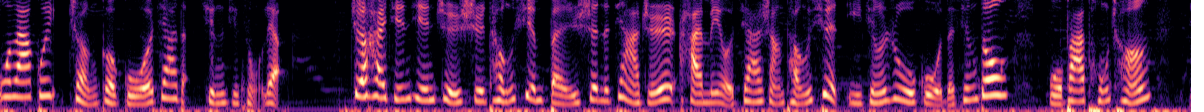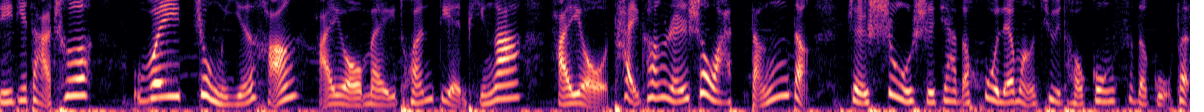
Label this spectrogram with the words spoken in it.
乌拉圭整个国家的经济总量。这还仅仅只是腾讯本身的价值，还没有加上腾讯已经入股的京东、五八同城、滴滴打车、微众银行，还有美团点评啊，还有泰康人寿啊等等，这数十家的互联网巨头公司的股份。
